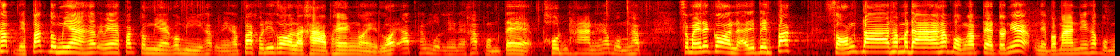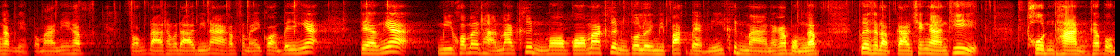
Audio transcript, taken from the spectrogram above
ครับเดี๋ยวปลั๊กตัวเมียครับเห็นไหมปลั๊กตัวเมียก็มีครับเห็นไหมครับปลั๊กคนนี้ก็ราคาแพงหน่อยร้อยอัพทั้งหมดเลยนะครับผมแต่ทนทานครับผมครับสมัยแต่ก่อนอาจจะเป็นปลั๊ก สองตาธรรมดาครับผมครับแต่ตัวเนี้ยเนี่ยประมาณนี้ครับผมครับเนี่ยประมาณนี้ครับสองตาธรรมดาบีน้าครับสมัยก่อนเป็นอย่างเงี้ยแต่อย่างเนี้ยมีความมาตรฐานมากขึ้น มกมากขึ้น ก็เลยมีปลั๊กแบบนี้ขึ้นมานะครับผมครับเพื่อสำหรับการใช้งานที่ทนทานครับผม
